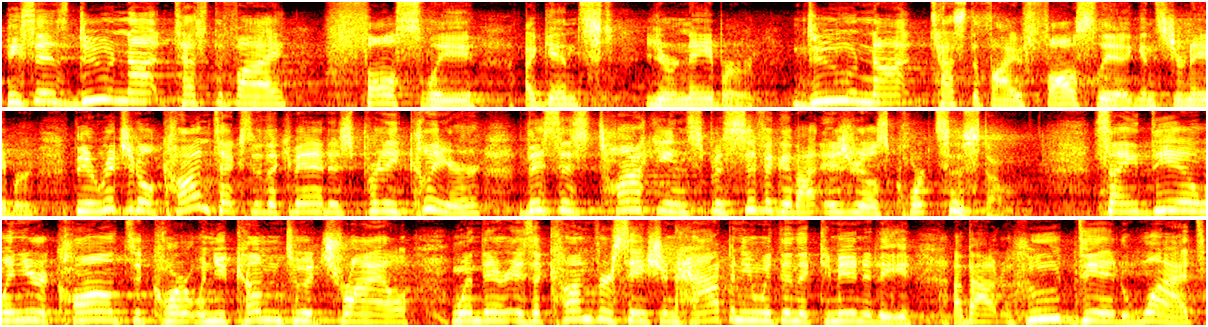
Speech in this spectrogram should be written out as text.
He says, Do not testify falsely against your neighbor. Do not testify falsely against your neighbor. The original context of the command is pretty clear. This is talking specific about Israel's court system. It's the idea when you're called to court, when you come to a trial, when there is a conversation happening within the community about who did what,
